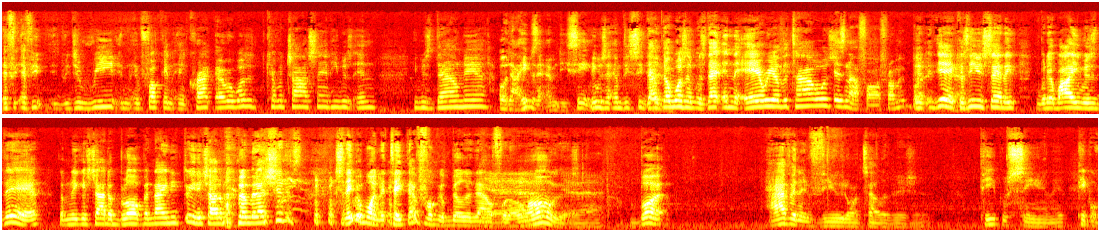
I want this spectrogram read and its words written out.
If if you did you read and, in fucking and crack ever was it Kevin Child saying he was in, he was down there. Oh, now he was in MDC. He was in MDC. Yeah. That, that wasn't was that in the area of the towers? It's not far from it, but yeah, because he was saying they, but while he was there, them niggas tried to blow up in '93. They tried to remember that shit. so they been wanting to take that fucking building down for the longest. yeah. But having it viewed on television, people seeing it. people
